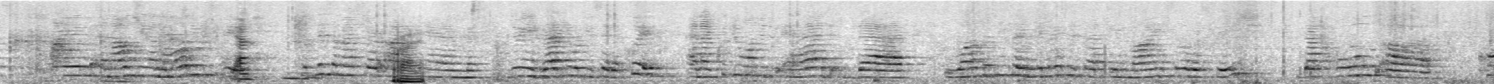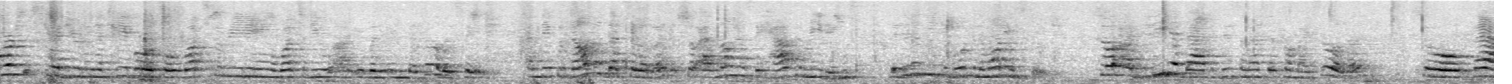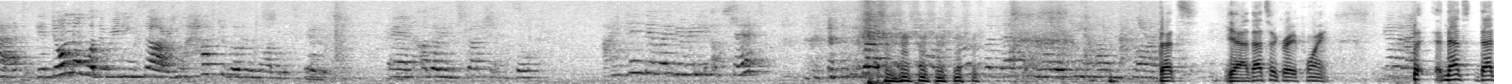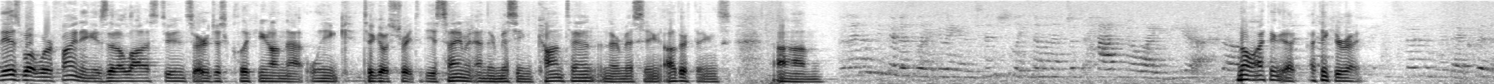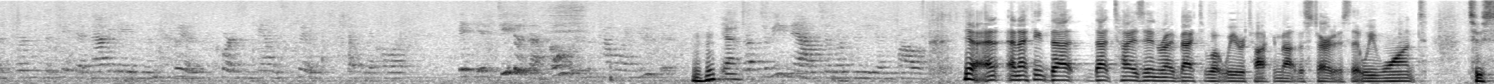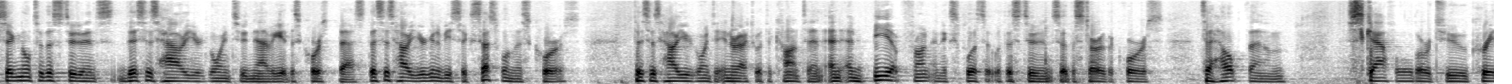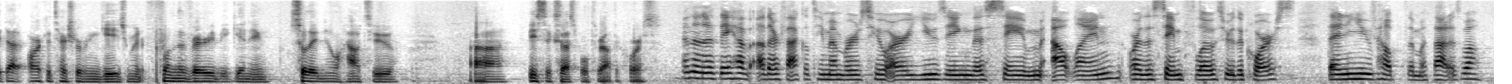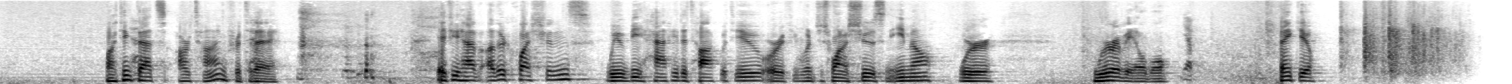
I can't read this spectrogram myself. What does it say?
I'm announcing on the modules page. Yeah. So this semester Right. I am doing exactly what you said, a quiz, and I quickly wanted to add that one of the things I realized is that in my syllabus page, that whole uh, course schedule in a table for what's the reading, what's due, uh, was in the syllabus page. And they could download that syllabus, so as long as they have the readings, they didn't need to go to the modules page. So I deleted that this semester from my syllabus, so that they don't know what the readings are. You have to go to the modules page and other instructions. So I think they might be really upset. but, but that's another thing I'm trying. That's, yeah, that's a great point. But that's, that is what we're finding, is that a lot of students are just clicking on that link to go straight to the assignment, and they're missing content, and they're missing other things. Um, But I don't think they're doing intentionally, some just had no idea. No, I think that- I think you're right. Instruct them with that quiz and force them to take that navigating this quiz, course, and Canvas quiz, that's what I call it. It, it teaches them, oh, this is how I use it. mhm. Yeah. It's up to me now to look, read, and follow. Yeah, and, and I think that, that ties in right back to what we were talking about at the start, is that we want to signal to the students, this is how you're going to navigate this course best. This is how you're going to be successful in this course. This is how you're going to interact with the content. And, and be upfront and explicit with the students at the start of the course to help them scaffold or to create that architecture of engagement from the very beginning so they know how to uh, be successful throughout the course. And then if they have other faculty members who are using the same outline or the same flow through the course, then you've helped them with that as well. Well, I think Yeah. that's our time for today. if you have other questions, we would be happy to talk with you, or if you just want to shoot us an email, we're, we're available. Yep. Thank you.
